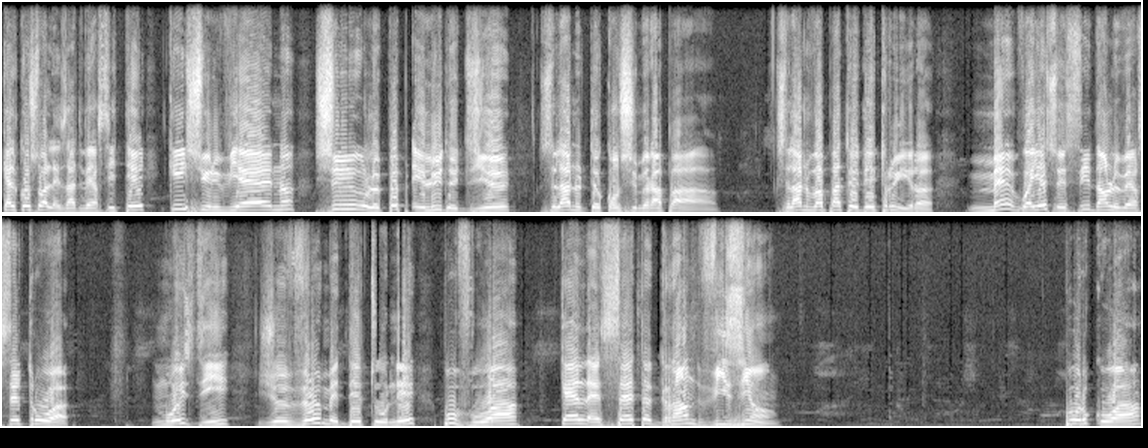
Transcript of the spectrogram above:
quelles que soient les adversités qui surviennent sur le peuple élu de Dieu, cela ne te consumera pas. Cela ne va pas te détruire. Mais voyez ceci dans le verset 3. Moïse dit, je veux me détourner pour voir quelle est cette grande vision. Pourquoi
